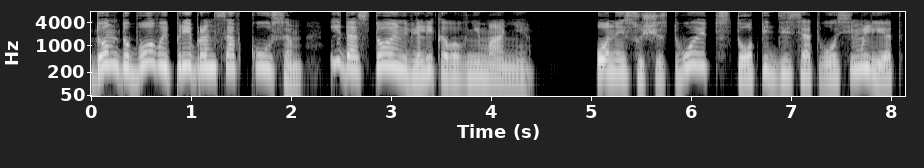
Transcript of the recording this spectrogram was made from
Дом Дубовый прибран со вкусом и достоин великого внимания. Он и существует 158 лет,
